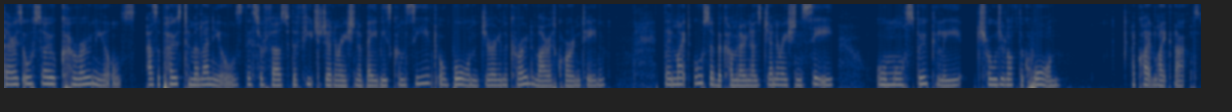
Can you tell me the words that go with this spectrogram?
there is also coronials. As opposed to millennials, this refers to the future generation of babies conceived or born during the coronavirus quarantine. They might also become known as Generation C, or more spookily, Children of the Corn. I quite like that.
